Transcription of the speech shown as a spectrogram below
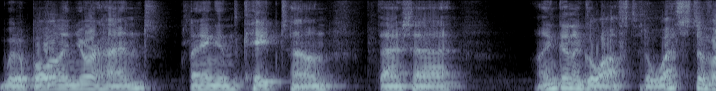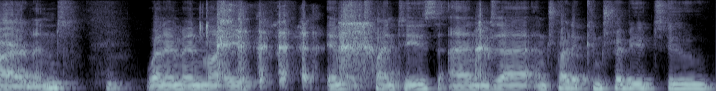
with a ball in your hand, playing in Cape Town, that uh, I'm going to go off to the west of Ireland when I'm in my in my twenties and uh, and try to contribute to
